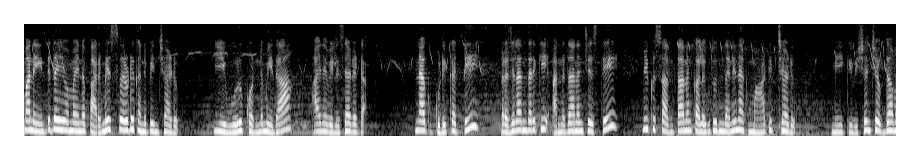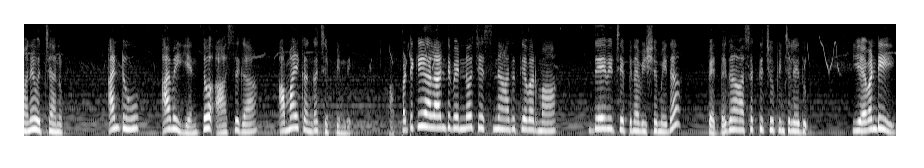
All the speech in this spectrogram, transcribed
మన ఇంటి దైవమైన పరమేశ్వరుడు కనిపించాడు. ఈ ఊరు కొండ మీద ఆయన వెలిశాడట. నాకు గుడి కట్టి ప్రజలందరికీ అన్నదానం చేస్తే మీకు సంతానం కలుగుతుందని నాకు మాటిచ్చాడు. మీకు విషయం చెబుదామనే వచ్చాను. అంటూ ఆమె ఎంతో ఆశగా అమాయకంగా చెప్పింది. అప్పటికే అలాంటివెన్నో చేసిన ఆదిత్యవర్మ దేవి చెప్పిన విషయం మీద పెద్దగా ఆసక్తి చూపించలేదు. ఏవండి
